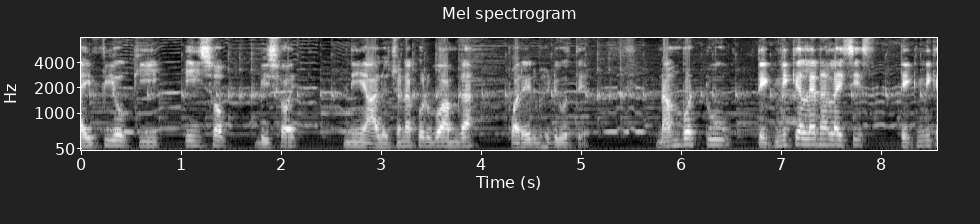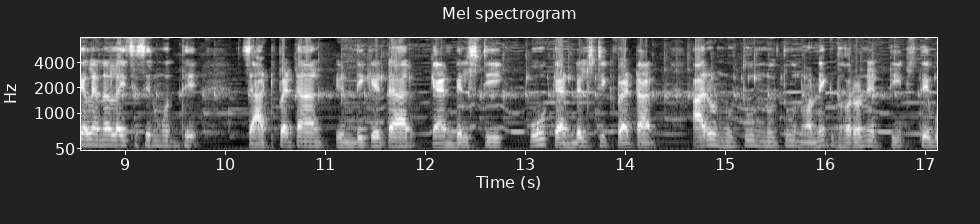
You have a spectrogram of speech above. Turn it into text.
আইপিও কি, এই সব বিষয় নিয়ে আলোচনা করব আমরা পরের ভিডিওতে। Number two technical analysis technical অ্যানালাইসিসের মধ্যে চার্ট প্যাটার্ন ইন্ডিকেটার ক্যান্ডেল স্টিক ও ক্যান্ডেল স্টিক প্যাটার্ন আরও নতুন নতুন অনেক ধরনের টিপস দেব।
